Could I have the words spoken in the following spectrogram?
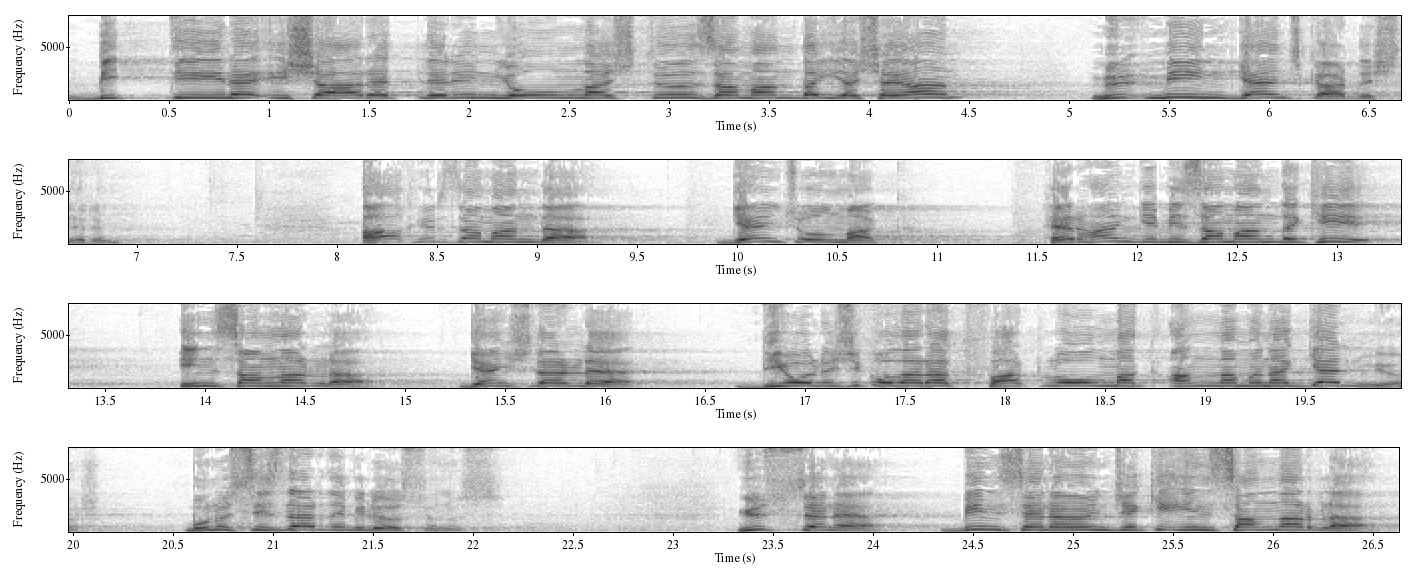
bittiğine işaretlerin yoğunlaştığı zamanda yaşayan mümin genç kardeşlerim. Ahir zamanda genç olmak herhangi bir zamandaki insanlarla, gençlerle biyolojik olarak farklı olmak anlamına gelmiyor. Bunu sizler de biliyorsunuz. 100 sene, bin sene önceki insanlarla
